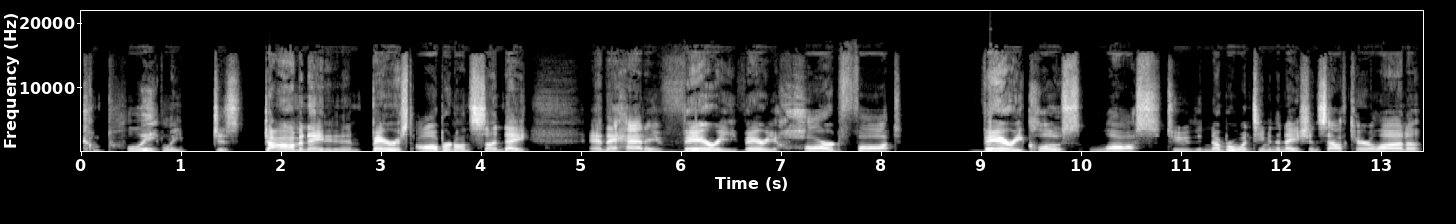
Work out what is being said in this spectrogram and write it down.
completely just dominated and embarrassed Auburn on Sunday. And they had a very, very hard fought, very close loss to the number one team in the nation, South Carolina,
